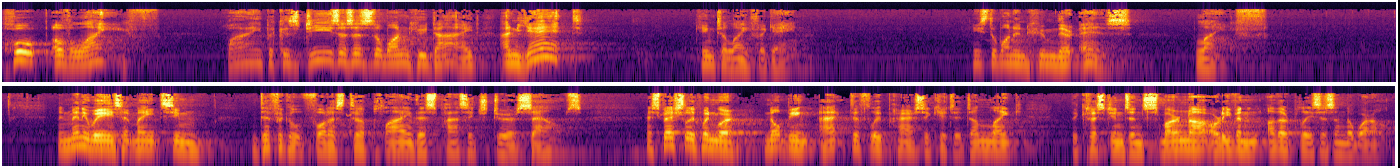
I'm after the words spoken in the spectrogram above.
Hope of life. Why? Because Jesus is the one who died and yet came to life again. He's the one in whom there is life. In many ways, it might seem difficult for us to apply this passage to ourselves, especially when we're not being actively persecuted, unlike the Christians in Smyrna or even in other places in the world.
